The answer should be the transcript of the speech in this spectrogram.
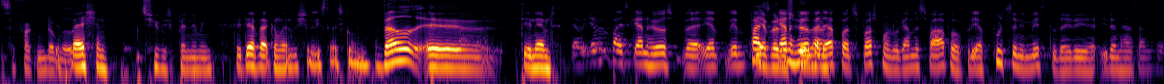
Så fucking dumt Det er ud. fashion. Typisk Benjamin. Det er derfor, jeg kommer ind på journalister i skolen. Hvad, øh, Det er nemt. jeg, jeg vil faktisk gerne høre, hvad, jeg, jeg vil faktisk hvad du gerne høre, hvad det er for et spørgsmål, du gerne vil svare på, fordi jeg har fuldstændig mistet det i, det, i den her samtale.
